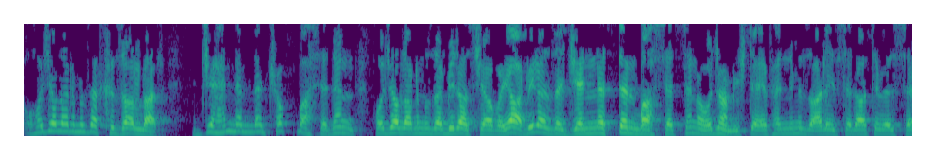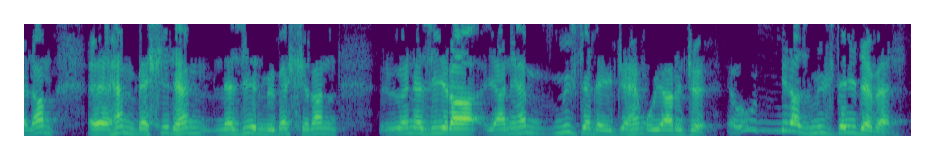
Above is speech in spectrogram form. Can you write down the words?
hocalarımıza kızarlar. Cehennemden çok bahseden hocalarımıza biraz şey yapar. Ya biraz da cennetten bahsetsene hocam. İşte Efendimiz Aleyhisselatü Vesselam e, hem beşir hem nezir, mübeşşiran ve nezira yani hem müjdeleyici hem uyarıcı. E, biraz müjdeyi de ver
